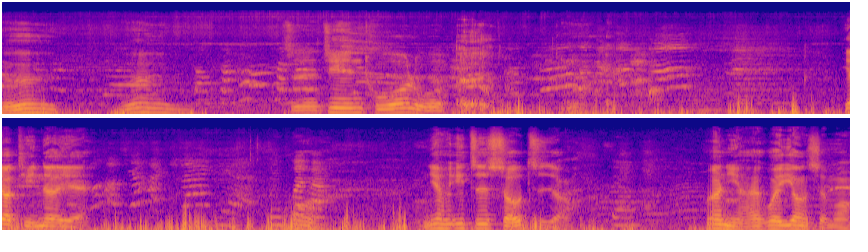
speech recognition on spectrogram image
嗯嗯，指尖陀螺，要停了耶！很快吧？你用一只手指啊那你还会用什么？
